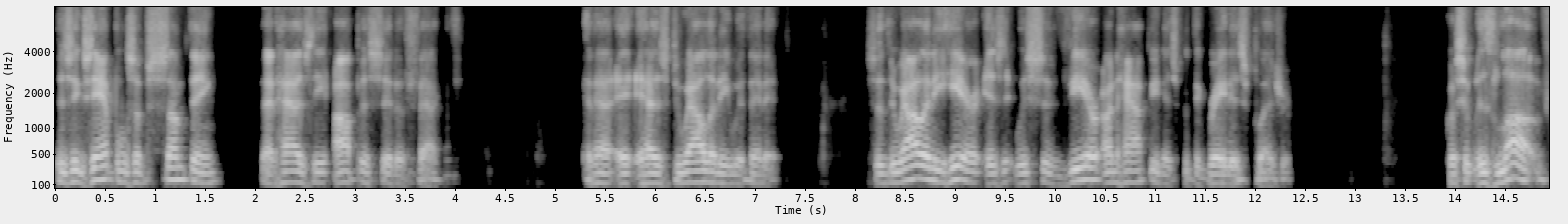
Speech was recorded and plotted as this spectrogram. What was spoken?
There's examples of something that has the opposite effect. It, ha, it has duality within it. So the duality here is it was severe unhappiness with the greatest pleasure. Because it was love.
